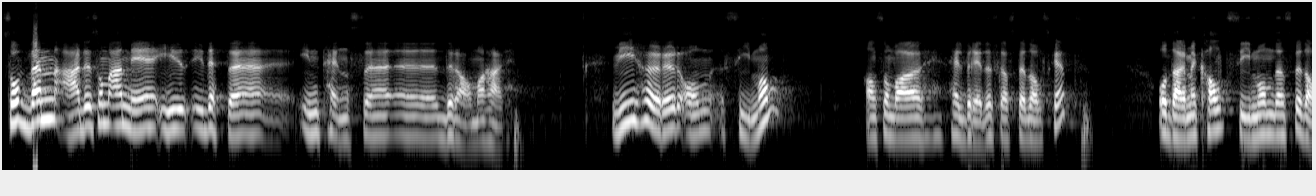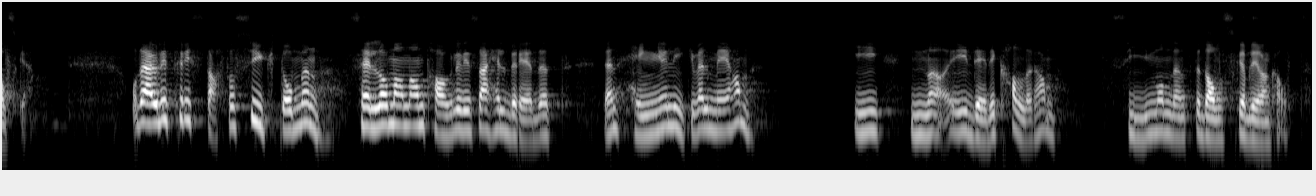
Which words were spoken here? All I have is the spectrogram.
Så hvem er det som er med i, i dette intense eh, dramaet her? Vi hører om Simon, han som var helbredet fra spedalskhet, og dermed kalt Simon den spedalske. Og Det er jo litt trist, da, for sykdommen, selv om han antageligvis er helbredet, den henger likevel med ham i, i det de kaller ham. Simon den spedalske blir han kalt.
